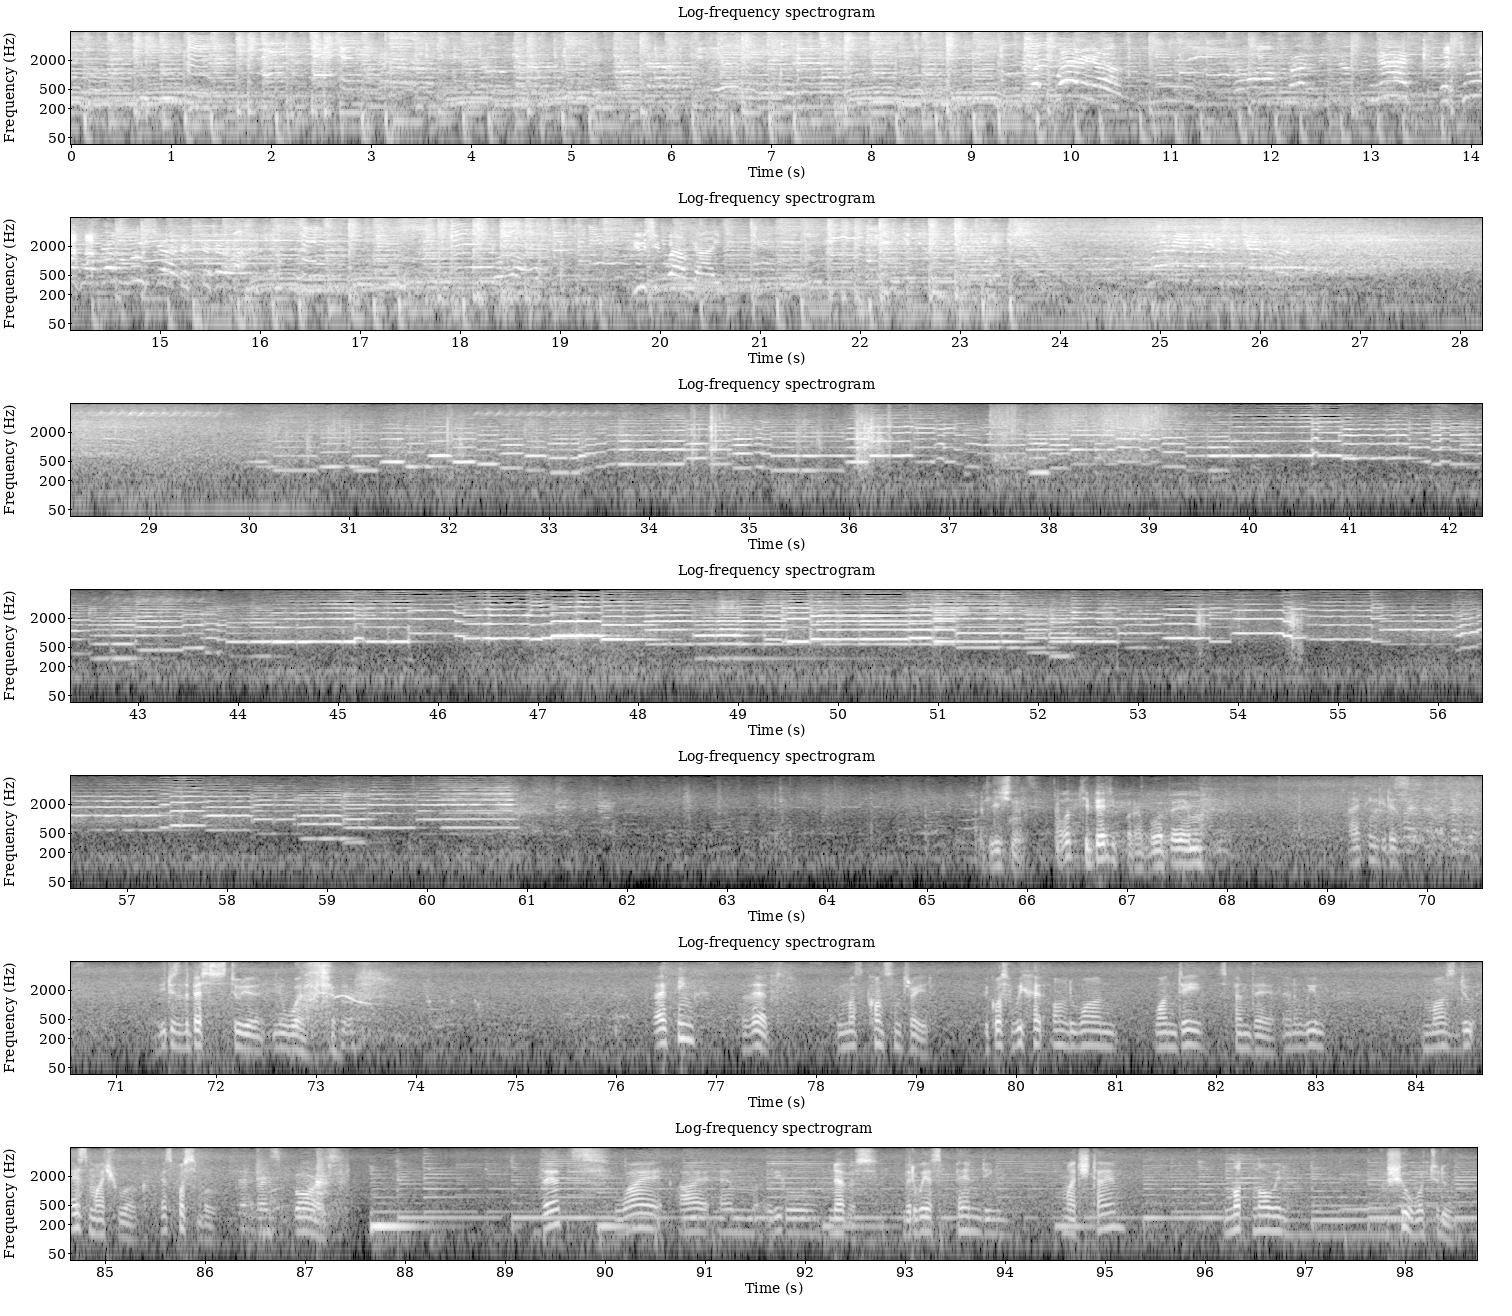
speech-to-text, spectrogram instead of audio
Revolution! Use it well, guys. Отлично. Вот теперь поработаем. I think it is it is the best studio in the world. I think that we must concentrate because we had only one one day spent there and we must do as much work as possible. Where's Boris? That's why I am a little nervous that we are spending much time not knowing for sure what to do.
